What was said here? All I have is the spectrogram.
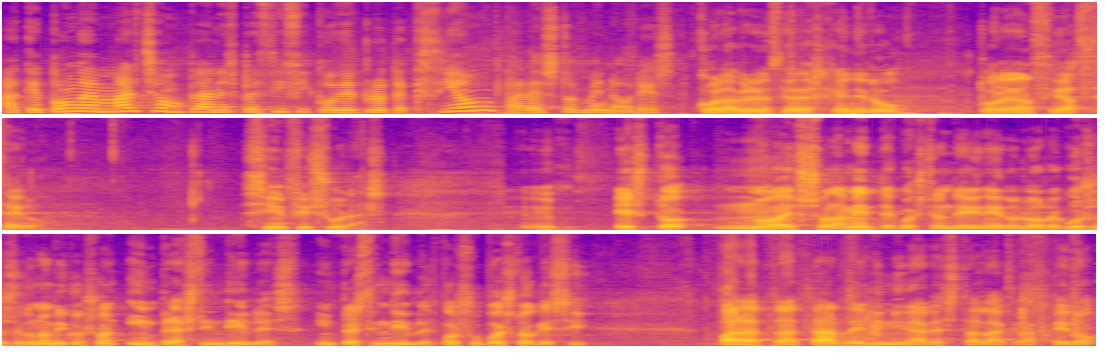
a que ponga en marcha un plan específico de protección para estos menores. Con la violencia de género, tolerancia cero, sin fisuras. Eh, esto no es solamente cuestión de dinero, los recursos económicos son imprescindibles, imprescindibles, por supuesto que sí, para tratar de eliminar esta lacra, pero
